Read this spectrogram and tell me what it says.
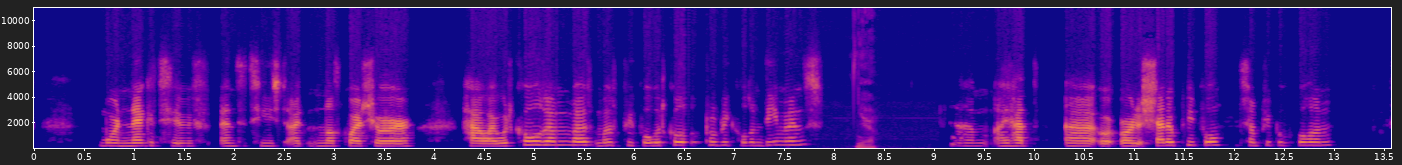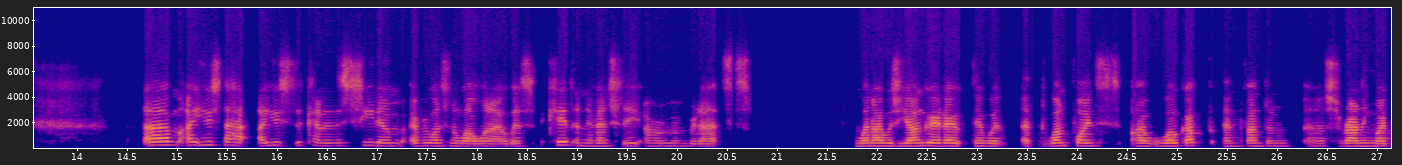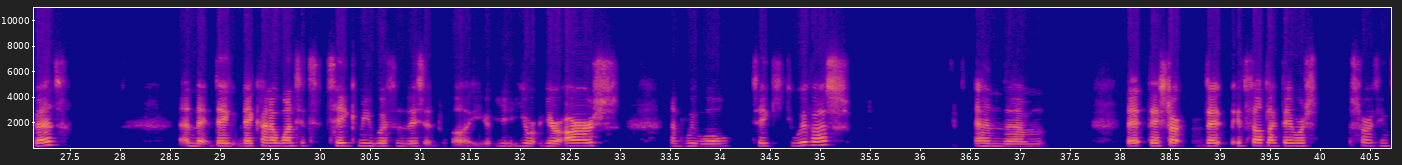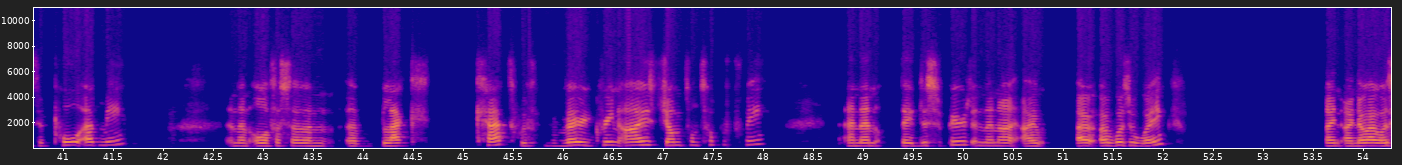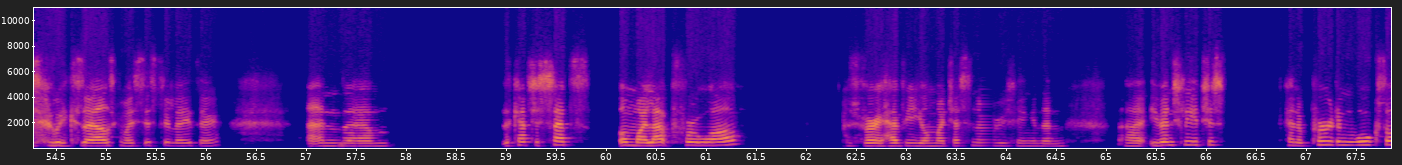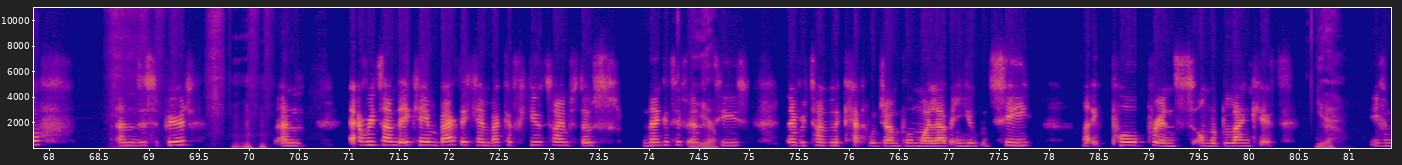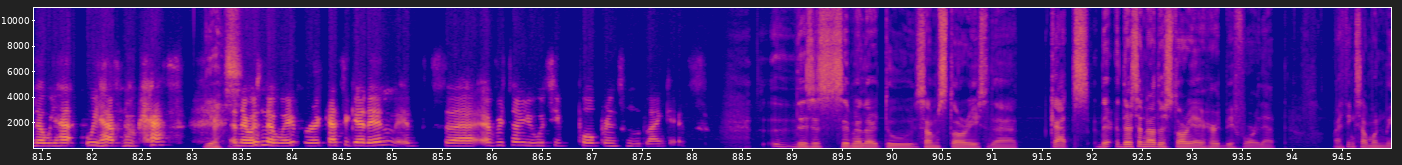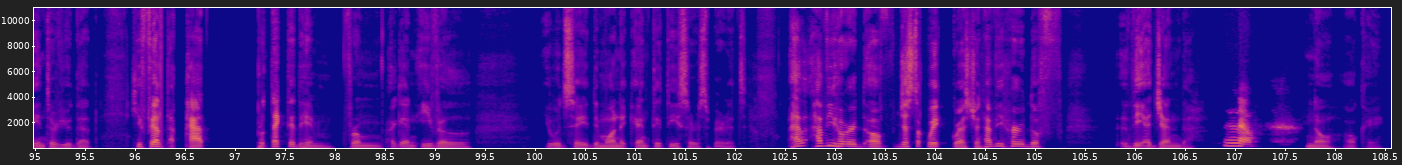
more negative entities. I'm not quite sure how I would call them. Most most people would call probably call them demons. Yeah. Um, I had uh, or or the shadow people. Some people call them. Um, I used to ha- I used to kind of see them every once in a while when I was a kid, and eventually I remember that when I was younger, they, they were at one point I woke up and found them uh, surrounding my bed, and they, they, they kind of wanted to take me with them. They said, "Well, you, you're you're ours, and we will take you with us." And um, they they start. They, it felt like they were starting to pull at me, and then all of a sudden, a black cat with very green eyes jumped on top of me, and then they disappeared. And then I I, I, I was awake. I, I know I was awake because I asked my sister later, and um, the cat just sat on my lap for a while. It was very heavy on my chest and everything, and then uh, eventually it just kind of purred and walked off and disappeared. and every time they came back, they came back a few times. Those negative Yeah. entities. Every time the cat would jump on my lap, and you would see like paw prints on the blanket. Yeah. Even though we had we have no cat, Yes. and there was no way for a cat to get in, it's uh, every time you would see paw prints on the blankets. this is similar to some stories that cats there, there's another story i heard before that i think someone we interviewed that he felt a cat protected him from again evil you would say demonic entities or spirits have, have you heard of just a quick question have you heard of the agenda No. no okay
